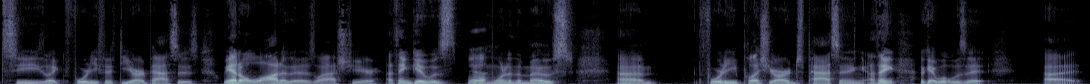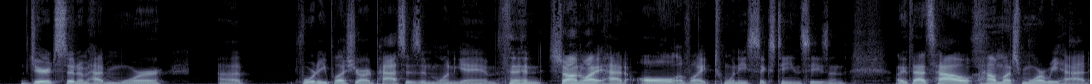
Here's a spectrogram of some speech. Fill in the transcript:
see like 40 50 yard passes. We had a lot of those last year. I think it was Yeah. one of the most um 40 plus yards passing. I think okay, what was it? Uh Jarrett Stidham had more uh 40 plus yard passes in one game than Sean White had all of like 2016 season. Like that's how how much more we had.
